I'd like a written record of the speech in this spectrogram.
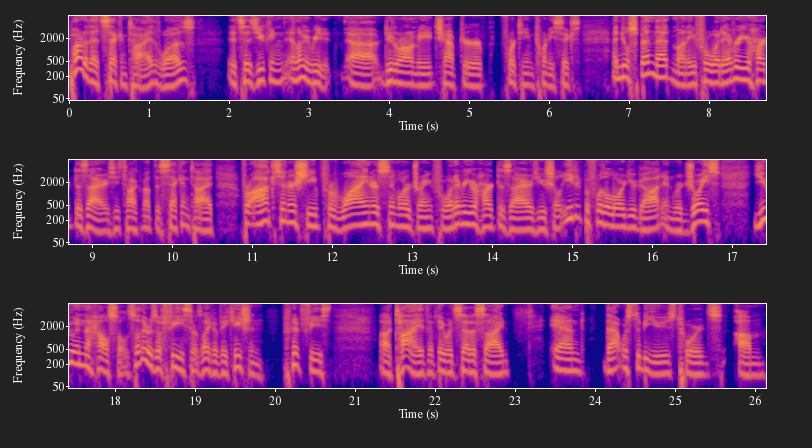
Part of that second tithe was it says you can, and let me read it uh, Deuteronomy chapter 14, 26. And you'll spend that money for whatever your heart desires. He's talking about the second tithe. For oxen or sheep, for wine or similar drink, for whatever your heart desires, you shall eat it before the Lord your God and rejoice, you and the household. So there was a feast. It was like a vacation feast, uh, tithe that they would set aside. And that was to be used towards um,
